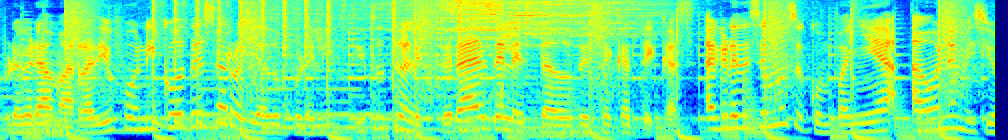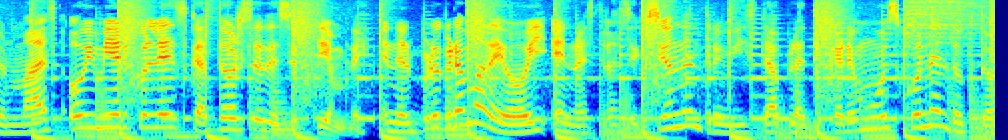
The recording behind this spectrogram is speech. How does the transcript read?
programa radiofónico desarrollado por el Instituto Electoral del Estado de Zacatecas. Agradecemos su compañía a una emisión más hoy miércoles 14 de septiembre. En el programa de hoy, en nuestra sección de entrevista, platicaremos con el doctor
